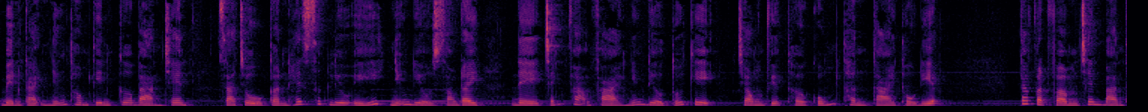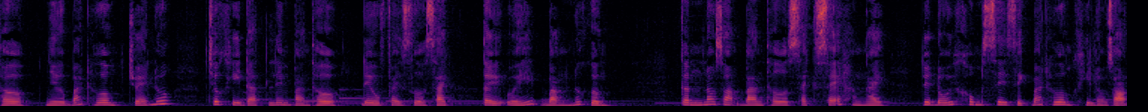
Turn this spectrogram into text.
Bên cạnh những thông tin cơ bản trên, gia chủ cần hết sức lưu ý những điều sau đây để tránh phạm phải những điều tối kỵ trong việc thờ cúng thần tài thổ địa. Các vật phẩm trên bàn thờ như bát hương, chóe nước trước khi đặt lên bàn thờ đều phải rửa sạch, tẩy uế bằng nước gừng cần lau dọn bàn thờ sạch sẽ hàng ngày, tuyệt đối không xê dịch bát hương khi lau dọn.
